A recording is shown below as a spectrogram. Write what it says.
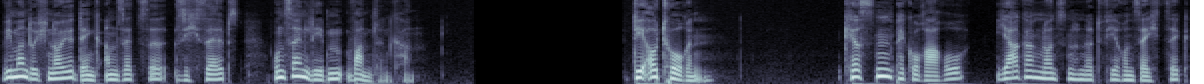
wie man durch neue Denkansätze sich selbst und sein Leben wandeln kann. Die Autorin Kirsten Pecoraro, Jahrgang 1964,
